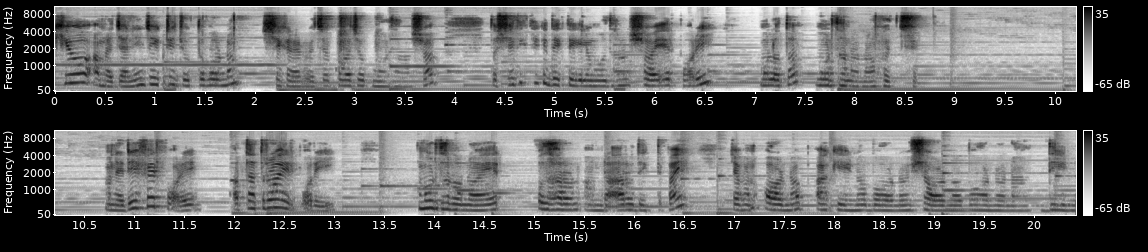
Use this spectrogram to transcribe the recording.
কেউ আমরা জানি যে একটি যুক্ত বর্ণ সেখানে রয়েছে কযোগ মূর্ধন্য স তো সেদিক থেকে দেখতে গেলে মূর্ধন্য স এর পরেই মূলত মূর্ধন্য ন হচ্ছে। মানে রেফের পরে, অর্থাৎ র এর পরেই মূর্ধন্য নয়ের উদাহরণ আমরা আরও দেখতে পাই, যেমন অর্ণব, আকীর্ণ, বর্ণ, স্বর্ণ বর্ণনা দীর্ণ,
